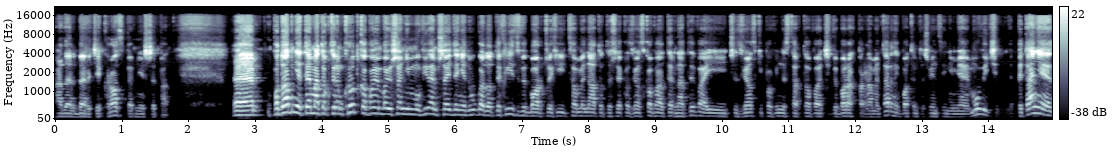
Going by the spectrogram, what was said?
Adelbercie Cross, pewnie jeszcze padł. E, podobnie temat, o którym krótko powiem, bo już o nim mówiłem, przejdę niedługo do tych list wyborczych i co my na to też jako związkowa alternatywa i czy związki powinny startować w wyborach parlamentarnych, bo o tym też między innymi miałem mówić. Pytanie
